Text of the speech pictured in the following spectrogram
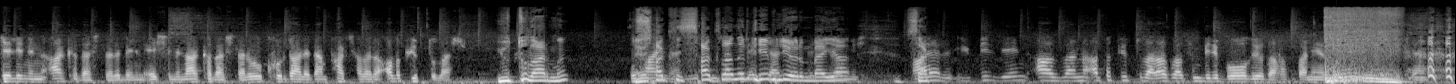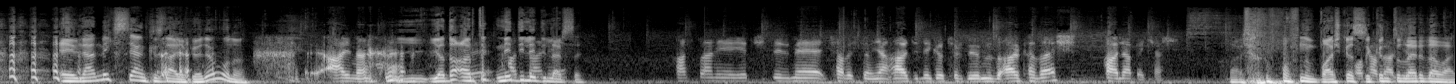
gelinin arkadaşları benim eşimin arkadaşları o kurdaleden parçaları alıp yuttular. Yuttular mı? O Evet. sak- saklanır diye biliyorum ben ya. Sak- Hayır bildiğin ağızlarına atıp yuttular. Az kalsın biri boğuluyordu hastaneye. Yani, Evlenmek isteyen kızlar yapıyor değil mi bunu? aynen. ya da artık ne Hastaneye- diledilerse. hastaneye yetiştirmeye çalıştığım yani acile götürdüğümüz arkadaş hala bekar. Onun başka O sıkıntıları da var.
